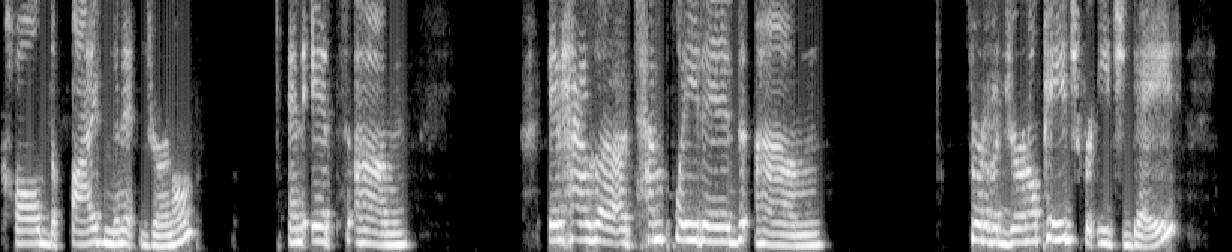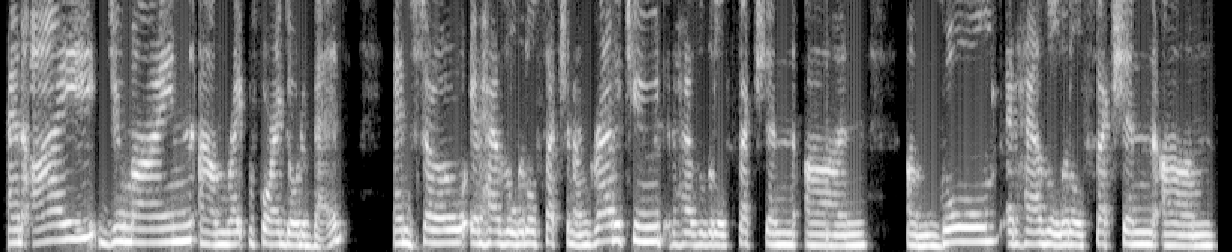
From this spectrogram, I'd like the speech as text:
called the Five Minute Journal, and it um, it has a, a templated um, sort of a journal page for each day, and I do mine um, right before I go to bed. And so it has a little section on gratitude. It has a little section on um, goals. It has a little section um,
